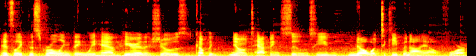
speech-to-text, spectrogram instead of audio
it's like the scrolling thing we have here that shows cupping, you know, tapping soon, so you know what to keep an eye out for.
